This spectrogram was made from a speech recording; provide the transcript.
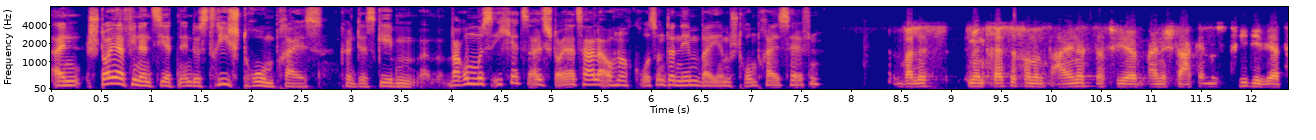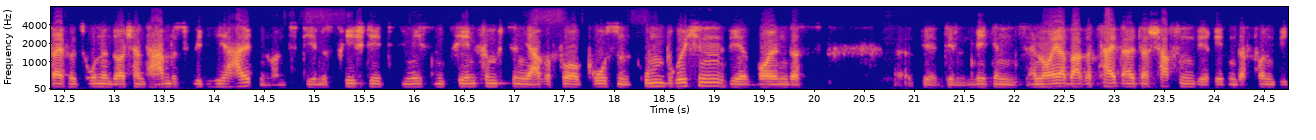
Einen steuerfinanzierten Industriestrompreis könnte es geben. Warum muss ich jetzt als Steuerzahler auch noch Großunternehmen bei ihrem Strompreis helfen? Weil es im Interesse von uns allen ist, dass wir eine starke Industrie, die wir zweifelsohne in Deutschland haben, dass wir die hier halten. Und die Industrie steht die nächsten 10, 15 Jahre vor großen Umbrüchen. Wir wollen, dass äh, wir den Weg ins erneuerbare Zeitalter schaffen. Wir reden davon, wie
